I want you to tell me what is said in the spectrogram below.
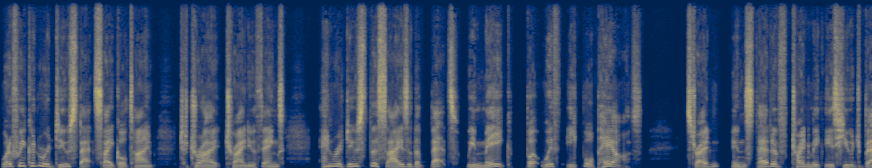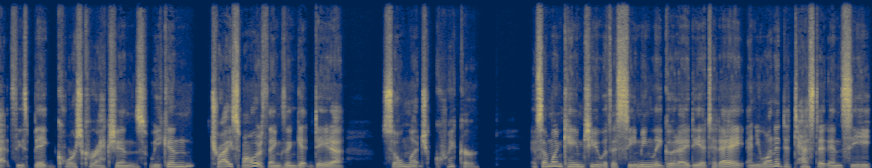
What if we could reduce that cycle time to try try new things and reduce the size of the bets we make but with equal payoffs? Try, instead of trying to make these huge bets, these big course corrections, we can try smaller things and get data so much quicker. If someone came to you with a seemingly good idea today and you wanted to test it and see,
